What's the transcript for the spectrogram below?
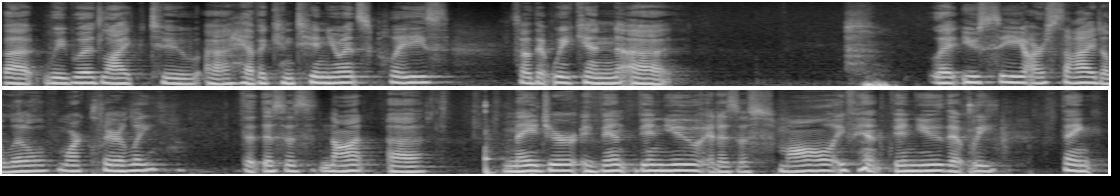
But we would like to uh, have a continuance, please, so that we can uh, let you see our side a little more clearly, that this is not a major event venue. It is a small event venue that we think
